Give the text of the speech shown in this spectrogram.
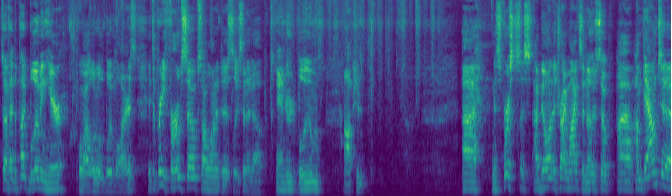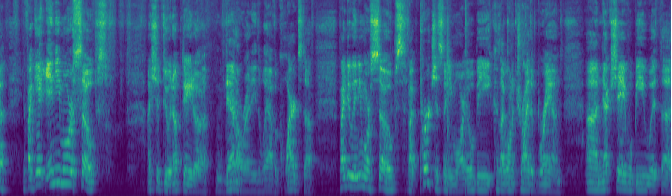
So I've had the puck blooming here for a little of the bloom waters. It's a pretty firm soap, so I wanted to just loosen it up. Standard bloom option. Uh, this first, I've been wanting to try Mike's, another soap. Uh, I'm down to, if I get any more soaps, I should do an update. Uh, done already, the way I've acquired stuff. If I do any more soaps, if I purchase any more, it will be because I want to try the brand. Uh, next shave will be with uh,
